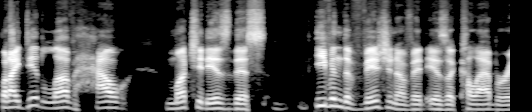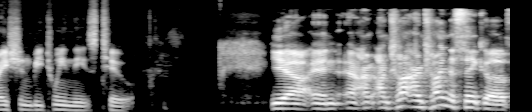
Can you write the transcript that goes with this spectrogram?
But I did love how much it is this even the vision of it is a collaboration between these two. Yeah and i'm, I'm trying i'm trying to think of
